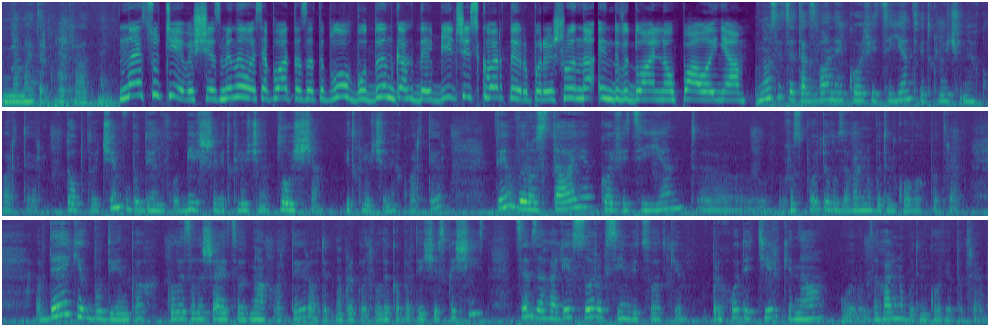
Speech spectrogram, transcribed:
на метр квадратний. Найсуттєвіше змінилася плата за тепло в будинках, де більшість квартир перейшли на індивідуальне опалення. Вноситься так званий коефіцієнт відключених квартир. Тобто, чим в будинку більше відключених площа відключених квартир, тим виростає коефіцієнт е, розподілу загальнобудинкових потреб. В деяких будинках, коли залишається одна квартира, от наприклад, Велика Бердичівська 6, це взагалі 47% приходить тільки на загальнобудинкові потреби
